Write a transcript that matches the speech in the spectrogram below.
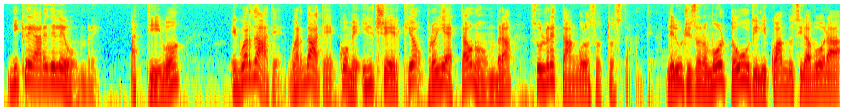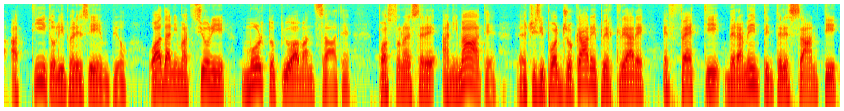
di creare delle ombre. Attivo, e guardate, guardate come il cerchio proietta un'ombra sul rettangolo sottostante. Le luci sono molto utili quando si lavora a titoli, per esempio, o ad animazioni molto più avanzate. Possono essere animate, eh, ci si può giocare per creare effetti veramente interessanti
